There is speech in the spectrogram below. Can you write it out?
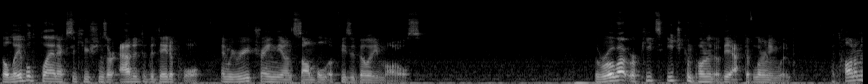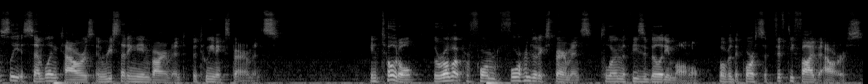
The labeled plan executions are added to the data pool, and we retrain the ensemble of feasibility models. The robot repeats each component of the active learning loop, autonomously assembling towers and resetting the environment between experiments. In total, the robot performed 400 experiments to learn the feasibility model over the course of 55 hours.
